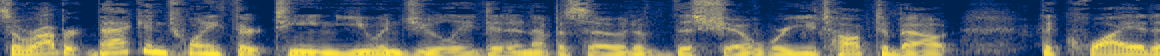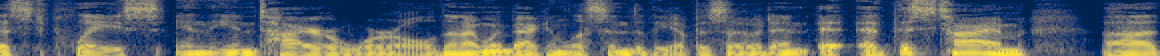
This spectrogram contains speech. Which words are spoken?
So Robert, back in 2013, you and Julie did an episode of this show where you talked about the quietest place in the entire world. And I went back and listened to the episode. And at, at this time, uh,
